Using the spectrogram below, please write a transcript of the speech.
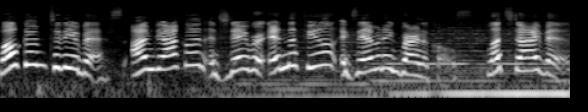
Welcome to the Abyss. I'm Jacqueline and today we're in the field examining barnacles. Let's dive in.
